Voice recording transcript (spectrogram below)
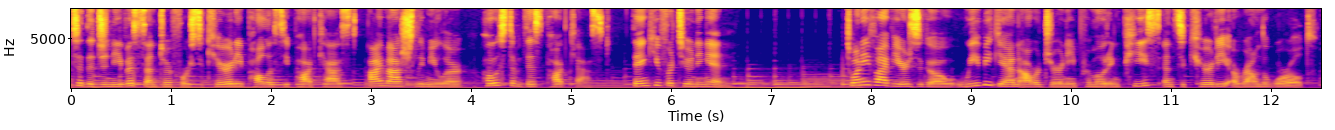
to the Geneva Center for Security Policy podcast. I'm Ashley Müller, host of this podcast. Thank you for tuning in. 25 years ago, we began our journey promoting peace and security around the world.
